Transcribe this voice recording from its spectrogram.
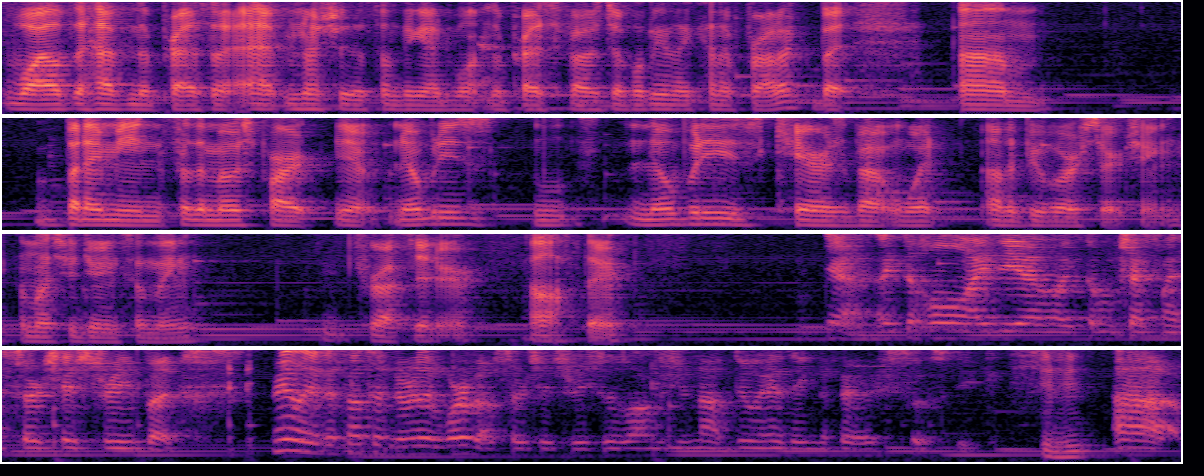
wild to have in the press. I'm not sure that's something I'd want in the press if I was developing that kind of product, but. Um, but I mean, for the most part, you know, nobody's nobody's cares about what other people are searching unless you're doing something corrupted or off there. Yeah, like the whole idea, like don't check my search history, but really, there's nothing to really worry about search history so as long as you're not doing anything nefarious, so to speak. Uh,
